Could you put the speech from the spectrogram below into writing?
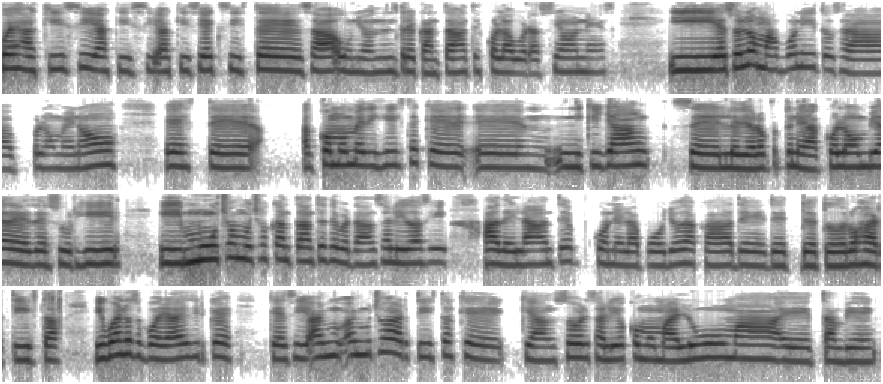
Pues aquí sí, aquí sí, aquí sí existe esa unión entre cantantes, colaboraciones y eso es lo más bonito, o sea, por lo menos, este, como me dijiste que eh, Nicky Young se le dio la oportunidad a Colombia de, de surgir y muchos, muchos cantantes de verdad han salido así adelante con el apoyo de acá de, de, todos los artistas. Y bueno, se podría decir que, que sí, hay, hay muchos artistas que, que han sobresalido como Maluma, eh, también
